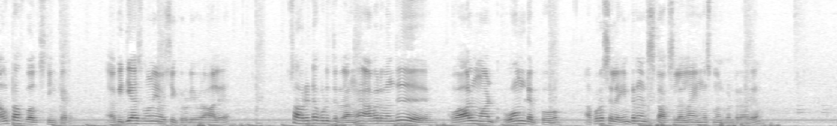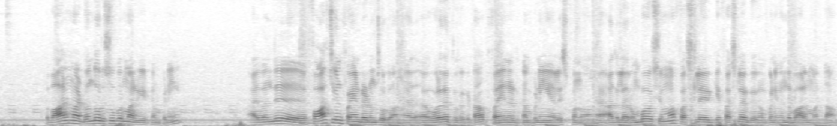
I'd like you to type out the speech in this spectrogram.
அவுட் ஆஃப் பாக்ஸ் திங்கர் வித்தியாசமான யோசிக்கிறோடைய ஒரு ஆள். ஸோ அவர்கிட்ட கொடுத்துட்றாங்க. அவர் வந்து வால்மார்ட் ஓம் டெப்போ அப்புறம் சில இன்டர்நெட் ஸ்டாக்ஸ்லலாம் இன்வெஸ்ட்மெண்ட் பண்ணுறாரு வால்மார்ட் வந்து ஒரு சூப்பர் மார்க்கெட் கம்பெனி அது வந்து ஃபார்ச்சூன் ஃபைவ் ஹண்ட்ரட்னு சொல்லுவாங்க. உலகத்தில் இருக்க டாப் ஃபைவ் ஹண்ட்ரட் கம்பெனியை லிஸ்ட் பண்ணுவாங்க. அதில் ரொம்ப வருஷமாக ஃபஸ்ட்டில் இருக்க ஃபஸ்ட்டில் இருக்க கம்பெனி வந்து வால்மார்ட் தான்.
